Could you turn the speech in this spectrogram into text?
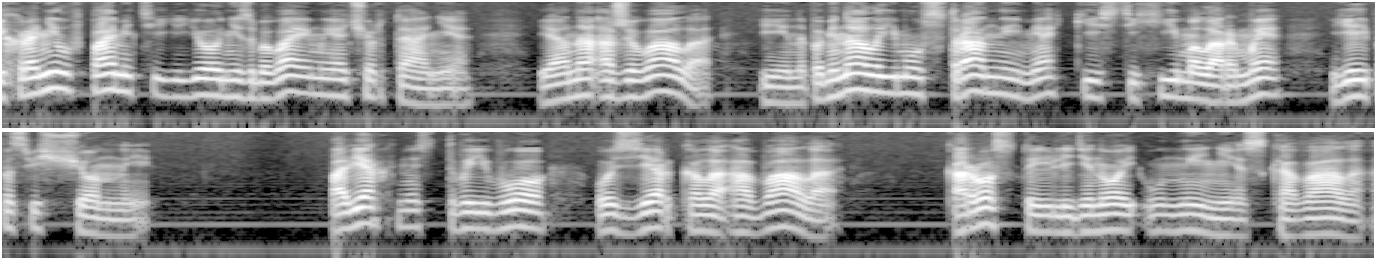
и хранил в памяти ее незабываемые очертания, и она оживала и напоминала ему странные мягкие стихи Маларме, ей посвященные. «Поверхность твоего, о зеркало овала, коростой ледяной уныние сковала».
